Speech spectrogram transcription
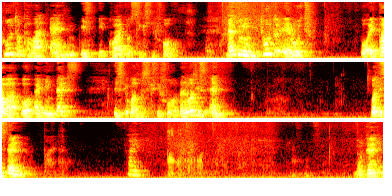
2 to the power n is equal to 64, that means 2 to a root or a power or an index is equal to 64. Then what is n? What is n? 5. Five. Okay?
